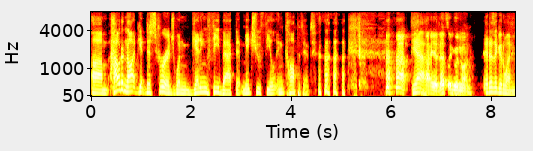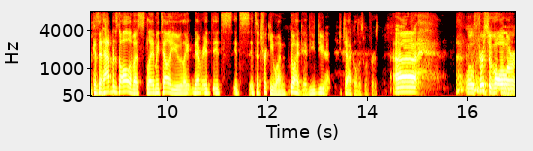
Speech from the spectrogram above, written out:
Um, how to not get discouraged when getting feedback that makes you feel incompetent. yeah, yeah, that's a good one. It is a good one because it happens to all of us. Let me tell you, like never, it, it's it's it's a tricky one. Go ahead, Dave. You you, yeah. you tackle this one first. Uh, well, first of all,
